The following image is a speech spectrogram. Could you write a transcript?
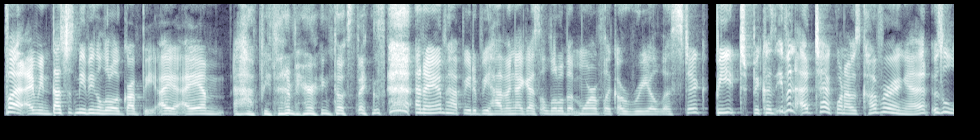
But I mean, that's just me being a little grumpy. I, I am happy that I'm hearing those things. And I am happy to be having, I guess, a little bit more of like a realistic beat because even EdTech, when I was covering it, it was a,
